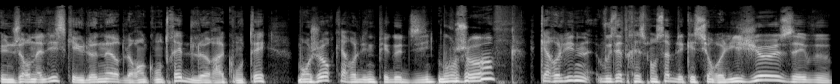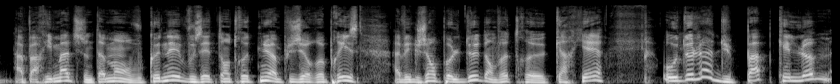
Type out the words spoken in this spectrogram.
une journaliste qui a eu l'honneur de le rencontrer, de le raconter. Bonjour Caroline Piegozzi. Bonjour. Caroline, vous êtes responsable des questions religieuses et à Paris Match notamment, on vous connaît, vous êtes entretenu à plusieurs reprises avec Jean-Paul II dans votre euh, carrière. Au-delà du pape, quel homme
